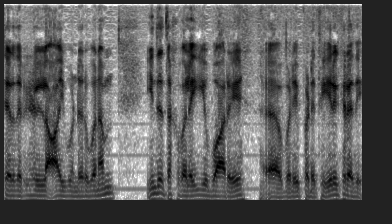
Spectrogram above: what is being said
தேர்தல்கள் ஆய்வு நிறுவனம் இந்த தகவலை இவ்வாறு வெளிப்படுத்தி இருக்கிறது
